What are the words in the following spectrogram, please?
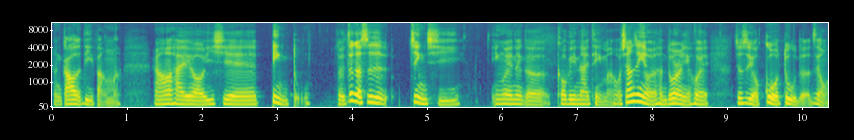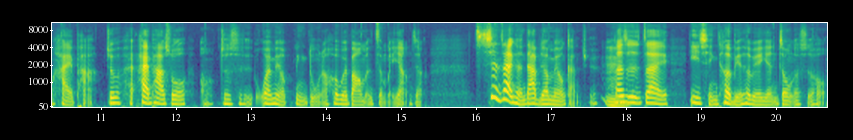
很高的地方嘛。然后还有一些病毒，对，这个是近期因为那个 COVID nineteen 嘛，我相信有很多人也会就是有过度的这种害怕，就害怕说哦，就是外面有病毒，然后会不会把我们怎么样这样。现在可能大家比较没有感觉，但是在疫情特别特别严重的时候，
